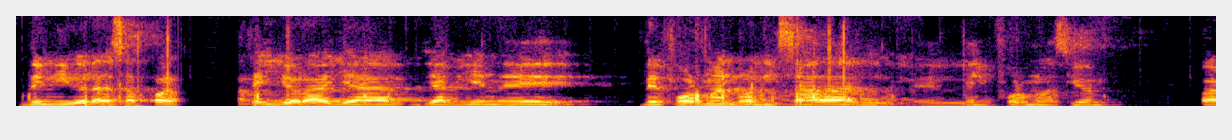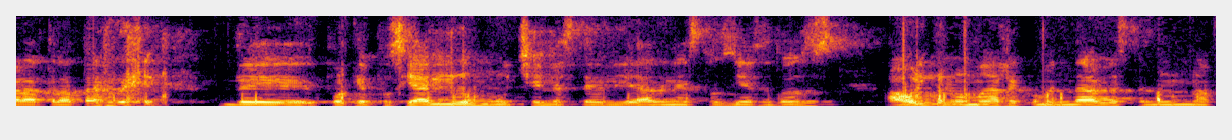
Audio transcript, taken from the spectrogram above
de nivelar esa parte y ahora ya, viene de forma anualizada la información para tratar de, porque pues sí ha habido mucha inestabilidad en estos días. Entonces, ahorita lo más recomendable es tener una,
